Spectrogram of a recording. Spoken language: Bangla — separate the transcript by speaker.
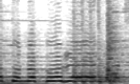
Speaker 1: যত্ন করে রাখ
